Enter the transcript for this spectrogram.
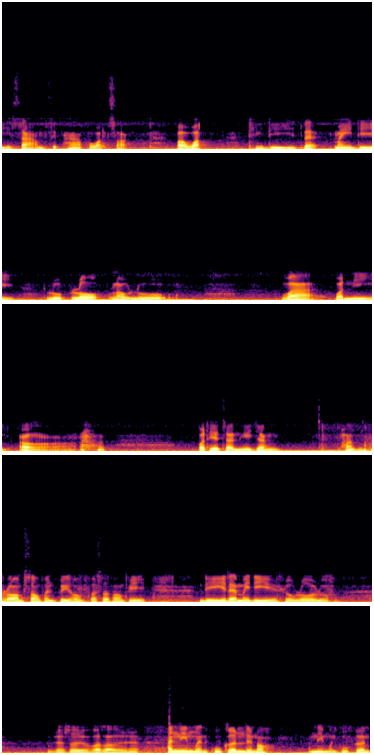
มีสามสิบห้าประวัติศาสตร์ประวัติ ที่ดีและไม่ดี รูปโลกเรารู้ ว่าวันนี้เออประเทศจากนี้ยังพังพร้อม 2,000 ปีของประสาท2ปี ดีและไม่ดีรูปโลกรู้จะเจอภาษาอันนี้เหมือน Google เลยเนาะ อันนี้เหมือน Google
